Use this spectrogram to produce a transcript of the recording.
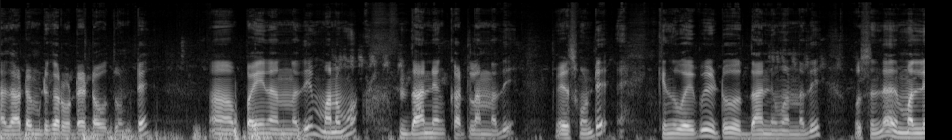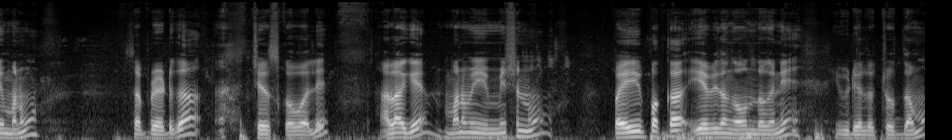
అది ఆటోమేటిక్గా రొటేట్ అవుతుంటే పైన అన్నది మనము ధాన్యం కట్ల అన్నది వేసుకుంటే కింది వైపు ఇటు ధాన్యం అన్నది వస్తుంది. అది మళ్ళీ మనము సపరేట్గా చేసుకోవాలి. అలాగే మనం ఈ మిషను పై పక్క ఏ విధంగా ఉందో కానీ ఈ వీడియోలో చూద్దాము.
